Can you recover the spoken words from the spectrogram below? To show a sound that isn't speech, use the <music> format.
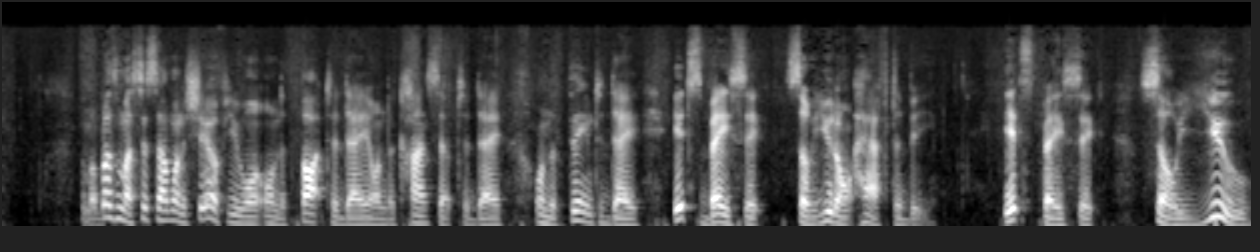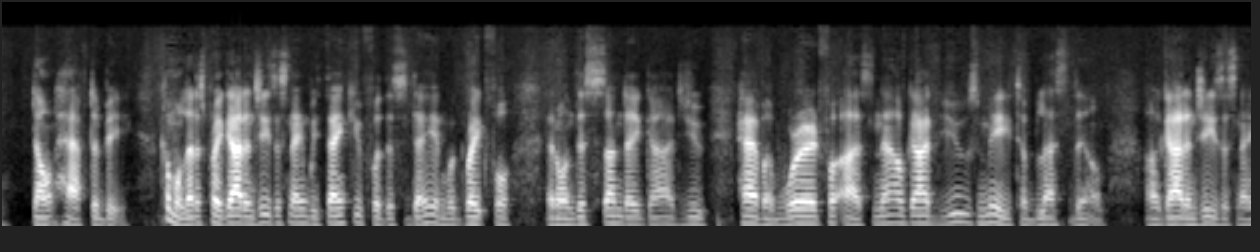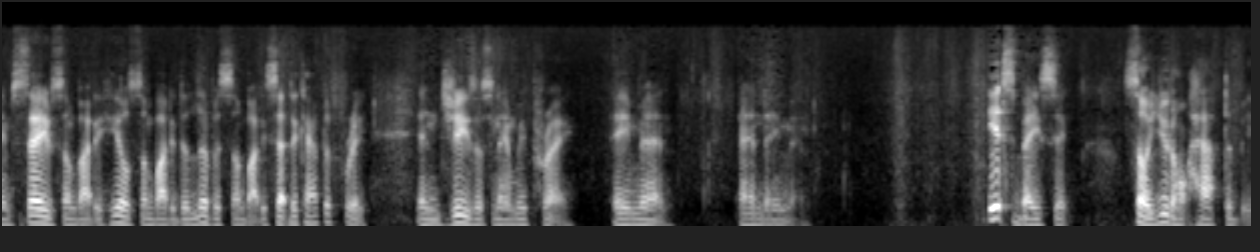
My brothers and my sisters, I want to share with you on, on the thought today, on the concept today, on the theme today. It's basic, so you don't have to be. It's basic, so you don't have to be. Come on, let us pray. God, in Jesus' name, we thank you for this day, and we're grateful that on this Sunday, God, you have a word for us. Now, God, use me to bless them. Uh, God, in Jesus' name, save somebody, heal somebody, deliver somebody, set the captive free. In Jesus' name we pray. Amen and amen. It's basic, so you don't have to be.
